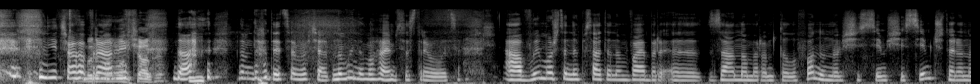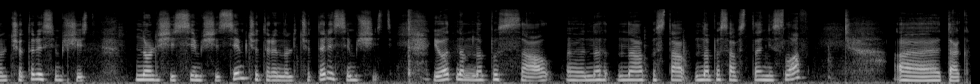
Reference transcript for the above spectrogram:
нічого про Будемо армію. мовчати. Да, нам доведеться мовчати. Ну, ми намагаємося стримуватися. А ви можете написати нам Viber е, за номером телефону 06767 404 76 06767 404 76. І от нам написав, е, написав, написав Станіслав, е, так,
